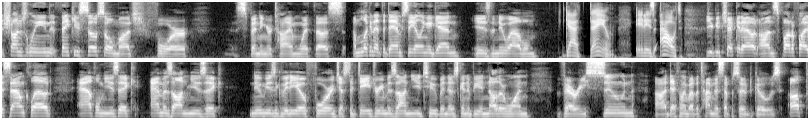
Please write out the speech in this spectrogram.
Changeline, thank you so, so much for spending your time with us. I'm looking at the damn ceiling again, is the new album. God damn, it is out. You can check it out on Spotify, SoundCloud, Apple Music, Amazon Music. New music video for Just a Daydream is on YouTube, and there's going to be another one very soon. Uh, definitely by the time this episode goes up.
